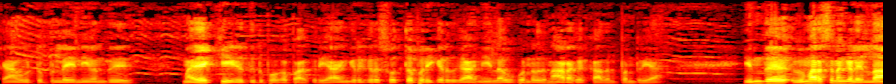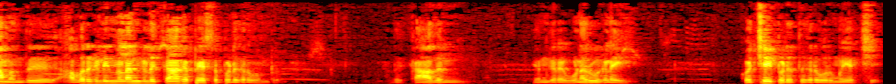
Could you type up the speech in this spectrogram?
என் வீட்டு பிள்ளை நீ வந்து மயக்கி இழுத்துட்டு போக பார்க்குறியா? இங்கே இருக்கிற சொத்தை பறிக்கிறதுக்காக நீ லவ் பண்ணுறது நாடக காதல் பண்ணுறியா இந்த விமர்சனங்கள் எல்லாம் வந்து அவர்களின் நலன்களுக்காக பேசப்படுகிற ஒன்று. அது காதல் என்கிற உணர்வுகளை கொச்சைப்படுத்துகிற ஒரு முயற்சி.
